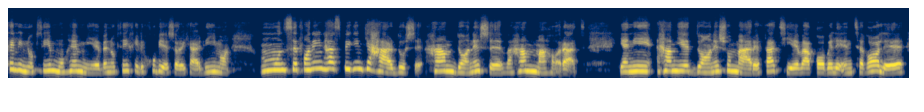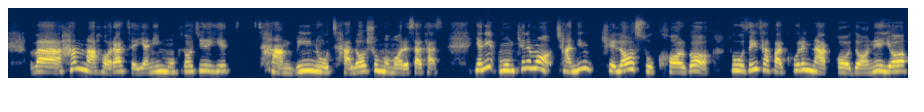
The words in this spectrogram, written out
خیلی نکته مهمیه. به نکته خیلی خوبی اشاره کردی ایمان. منصفانه این هست بگیم که هر دوشه. هم دانشه و هم مهارت. یعنی هم یه دانش و معرفتیه و قابل انتقاله. و هم مهارته یعنی محتاج یه تمرین و تلاش و ممارست هست. یعنی ممکنه ما چندین کلاس و کارگاه تو حوزه تفکر نقادانه یا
